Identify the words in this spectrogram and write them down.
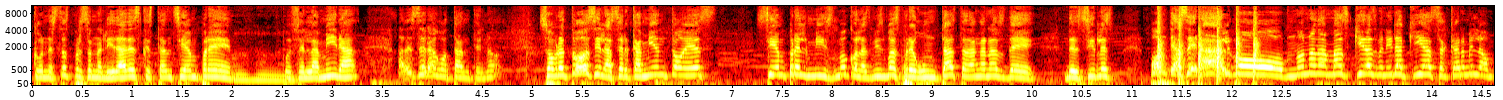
con estas personalidades que están siempre pues en la mira, ha de ser agotante, ¿no? Sobre todo si el acercamiento es siempre el mismo, con las mismas preguntas, te dan ganas de, de decirles, ponte a hacer algo, no nada más quieras venir aquí a sacarme lo,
